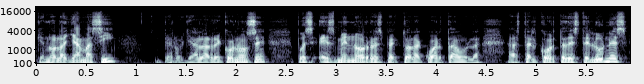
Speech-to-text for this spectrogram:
que no la llama así, pero ya la reconoce, pues es menor respecto a la cuarta ola. Hasta el corte de este lunes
